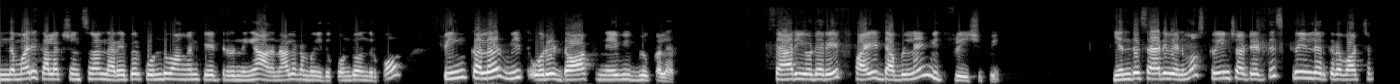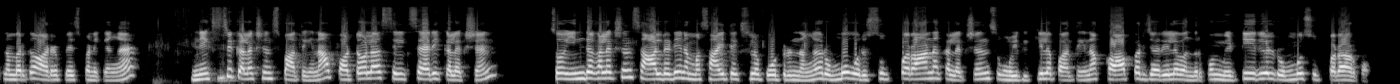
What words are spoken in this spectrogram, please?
இந்த மாதிரி கலெக்ஷன்ஸ்லாம் நிறைய பேர் கொண்டு வாங்கன்னு கேட்டிருந்தீங்க. அதனால நம்ம இது கொண்டு வந்திருக்கோம். பிங்க் கலர் வித் ஒரு டார்க் நேவி ப்ளூ கலர் சாரியோட rate five double nine with free shipping எந்த சாரீ வேணுமோ ஸ்கிரீன்ஷாட் எடுத்து ஸ்க்ரீன்ல இருக்கிற வாட்ஸ்அப் நம்பருக்கு ஆர்டர் பிளேஸ் பண்ணிக்கோங்க. நெக்ஸ்ட் கலெக்ஷன்ஸ் பார்த்தீங்கன்னா Patola silk sari collection so இந்த கலெக்ஷன்ஸ் ஆல்ரெடி நம்ம சாய் டெக்ஸ்டில் போட்டிருந்தாங்க. ரொம்ப ஒரு சூப்பரான கலெக்ஷன்ஸ் உங்களுக்கு கீழே பார்த்தீங்கன்னா காப்பர் ஜரியில் வந்திருக்கும். மெட்டீரியல் ரொம்ப சூப்பராக இருக்கும்.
